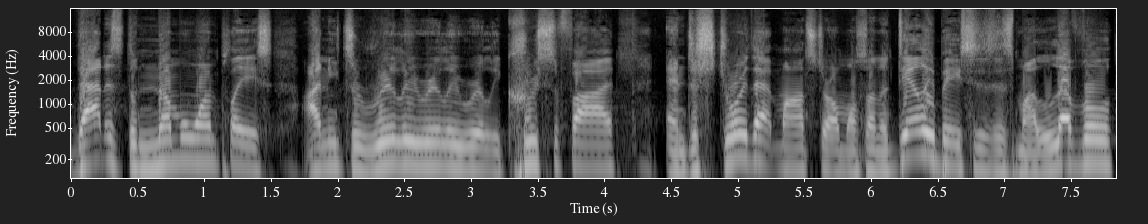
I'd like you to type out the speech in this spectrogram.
that is the number one place I need to really, really, really crucify and destroy that monster almost on a daily basis is my level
